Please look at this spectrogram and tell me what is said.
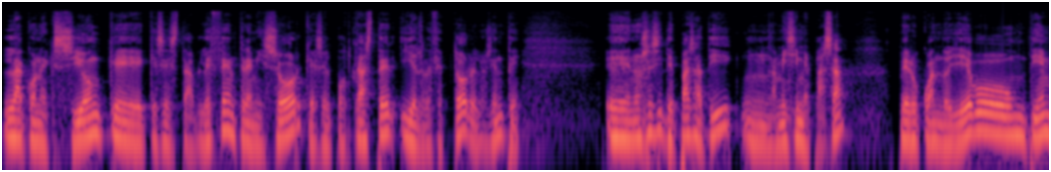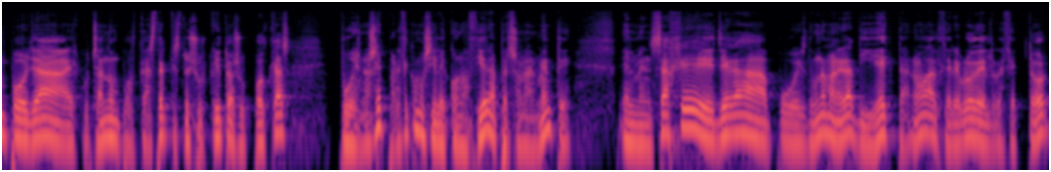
la conexión que, se establece entre emisor, que es el podcaster, y el receptor, el oyente. Eh, no sé si te pasa a ti, mm, a mí sí me pasa, pero cuando llevo un tiempo ya escuchando un podcaster, que estoy suscrito a sus podcasts, pues no sé, parece como si le conociera personalmente. El mensaje llega pues de una manera directa, ¿no? Al cerebro del receptor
